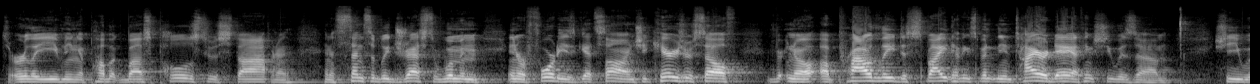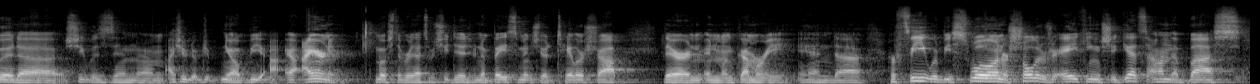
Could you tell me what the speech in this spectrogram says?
It's early evening, a public bus pulls to a stop, and a, and a sensibly dressed woman in her 40s gets on. She carries herself you know, uh, proudly, despite having spent the entire day, I think she was, um, she would, uh, she was in, um, I should, you know, be ironing most of her. That's what she did in a basement. She had a tailor shop there in, in Montgomery, and uh, her feet would be swollen, her shoulders are aching. She gets on the bus,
